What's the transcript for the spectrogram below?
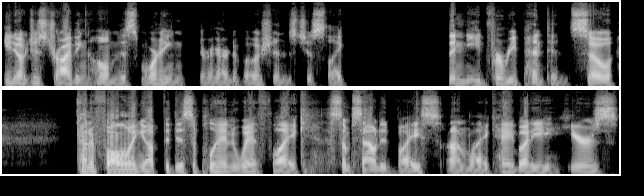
you know, just driving home this morning during our devotions, just like the need for repentance. So kind of following up the discipline with like some sound advice on like, hey buddy, here's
